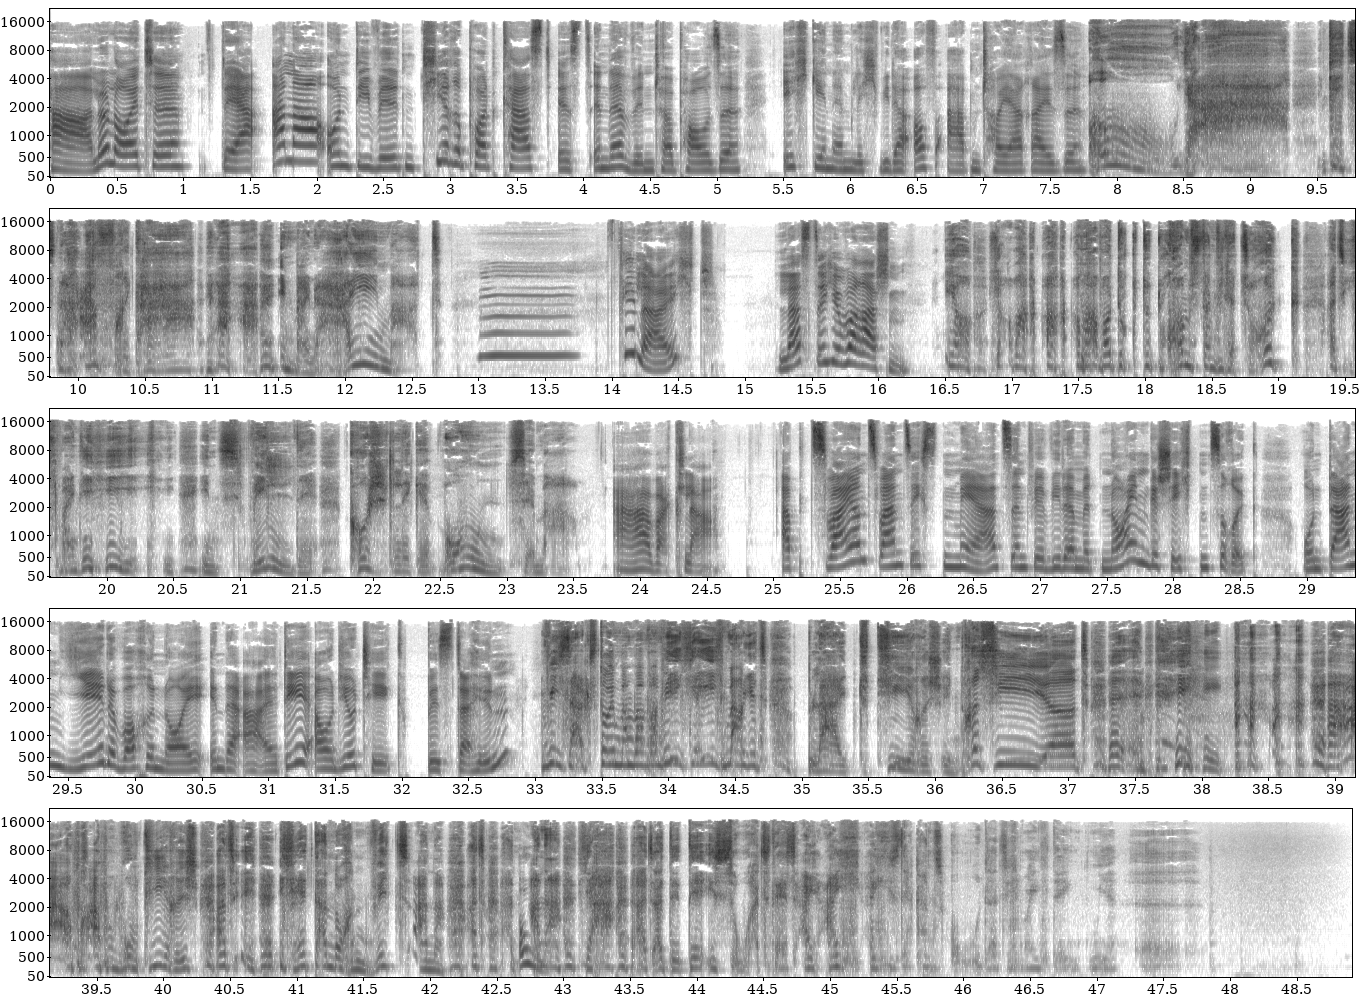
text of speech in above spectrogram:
Hallo Leute, der Anna und die wilden Tiere Podcast ist in der Winterpause. Ich gehe nämlich wieder auf Abenteuerreise. Oh, ja. Geht's nach Afrika? In meine Heimat? Vielleicht. Lass dich überraschen. Ja, ja aber, aber, aber du, du, du kommst dann wieder zurück. Also ich meine, ins wilde, kuschelige Wohnzimmer. Aber klar. Ab 22. März sind wir wieder mit neuen Geschichten zurück. Und dann jede Woche neu in der ARD Audiothek. Bis dahin. Wie sagst du immer, Mama? Ich, ich mache jetzt. Bleibt tierisch interessiert. Apropos tierisch, also ich, hätte da noch einen Witz, Anna. Also, Oh. Anna, ja, also der, der ist so, also der ist, eigentlich, ist der ganz gut. Also ich, meine, ich denke mir. Äh,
